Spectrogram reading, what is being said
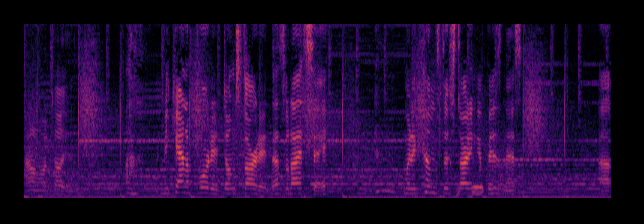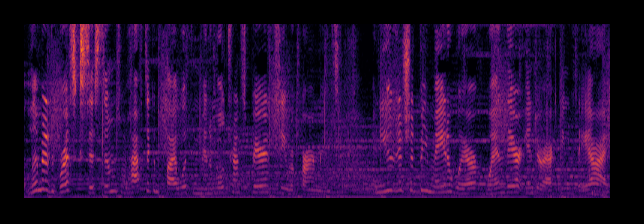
I don't know what to tell you. if you can't afford it, don't start it. That's what I say when it comes to starting a business. Uh, limited risk systems will have to comply with minimal transparency requirements, and users should be made aware of when they are interacting with AI,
